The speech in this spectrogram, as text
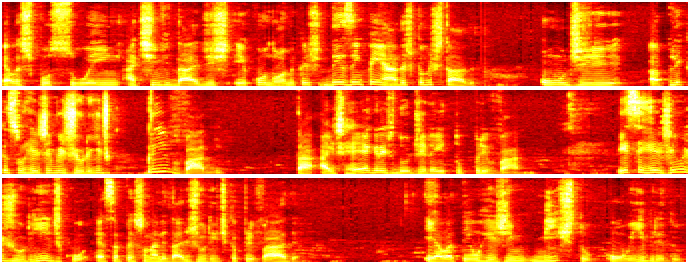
elas possuem atividades econômicas desempenhadas pelo Estado, onde aplica-se um regime jurídico privado, tá? As regras do direito privado. Esse regime jurídico, essa personalidade jurídica privada, ela tem um regime misto ou híbrido,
